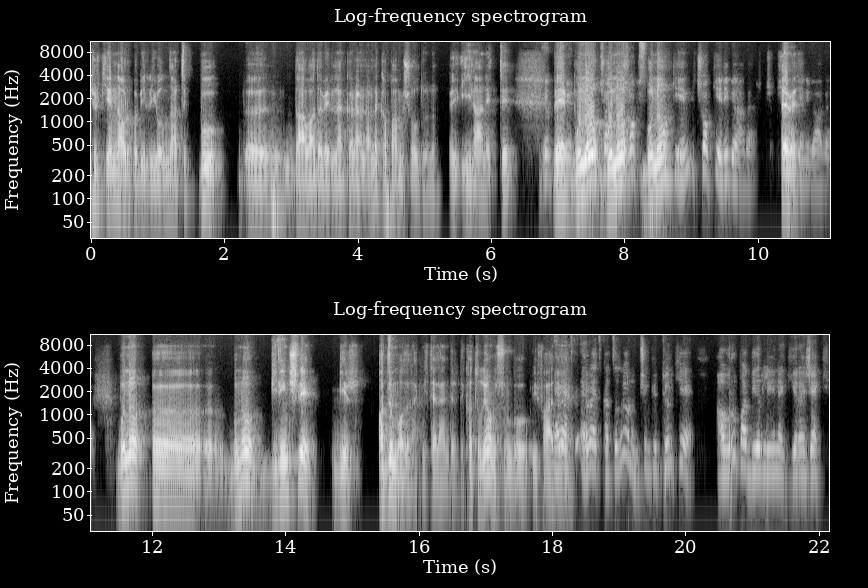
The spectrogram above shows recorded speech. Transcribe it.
Türkiye'nin Avrupa Birliği yolunun artık bu davada verilen kararlarla kapanmış olduğunu e, ilan etti. Ve bugün bunu- çok, bunu- çok, bunu- çok yeni, çok yeni bir haber. Çok Evet. yeni bir haber. Bunu e, bunu bilinçli bir adım olarak nitelendirdi. Katılıyor musun bu ifadeye? Evet, evet katılıyorum. Çünkü Türkiye Avrupa Birliği'ne girecek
